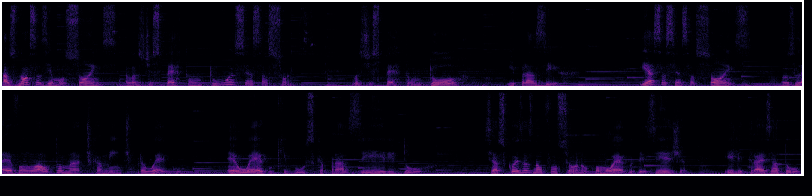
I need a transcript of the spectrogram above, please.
As nossas emoções, elas despertam duas sensações. Elas despertam dor e prazer. E essas sensações nos levam automaticamente para o ego. É o ego que busca prazer e dor. Se as coisas não funcionam como o ego deseja, ele traz a dor.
